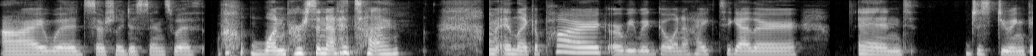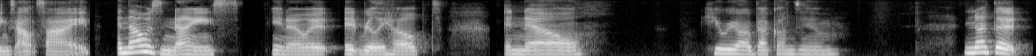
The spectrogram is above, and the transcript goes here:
I would socially distance with one person at a time um, in like a park, or we would go on a hike together and just doing things outside. And that was nice. You know, it it really helped. And now here we are back on Zoom. Not that,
